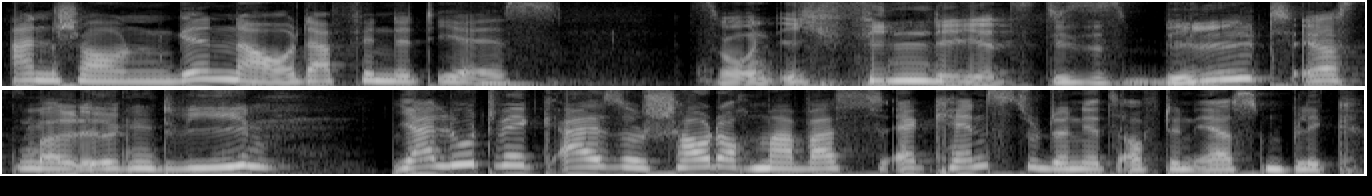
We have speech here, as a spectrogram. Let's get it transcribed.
anschauen. Genau, da findet ihr es. So, und ich finde jetzt dieses Bild erstmal irgendwie. Ja, Ludwig, also schau doch mal, was erkennst du denn jetzt auf den ersten Blick?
